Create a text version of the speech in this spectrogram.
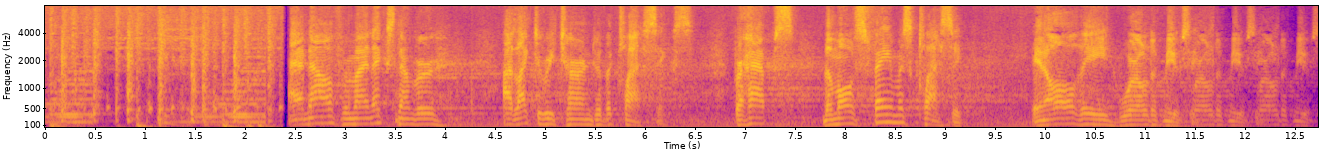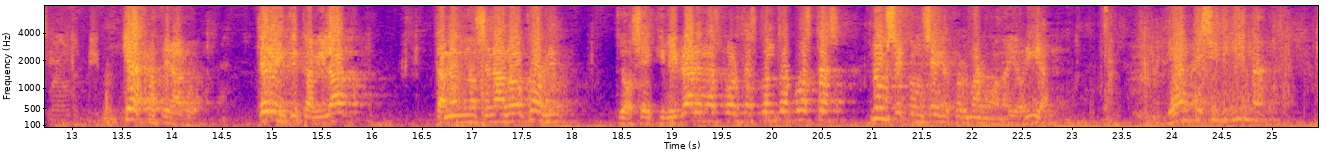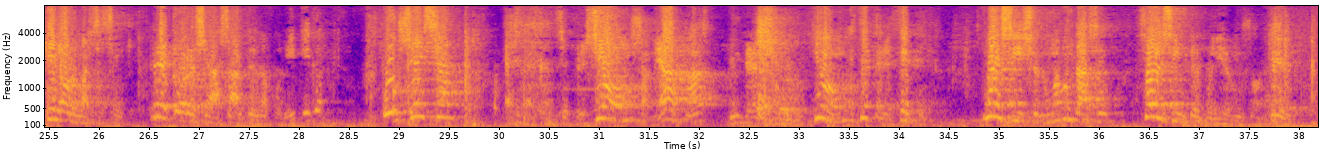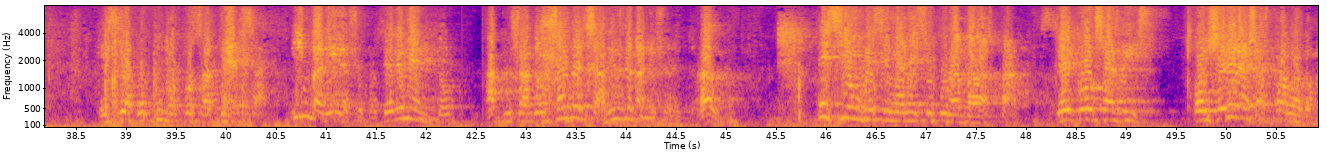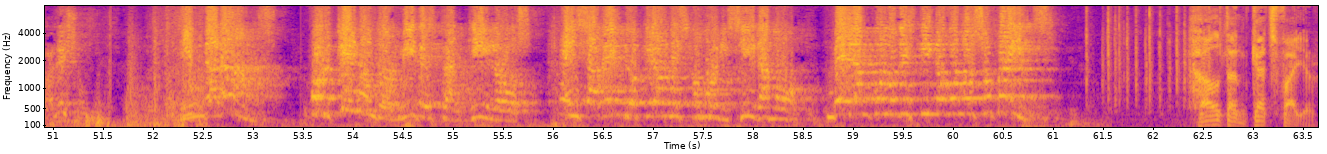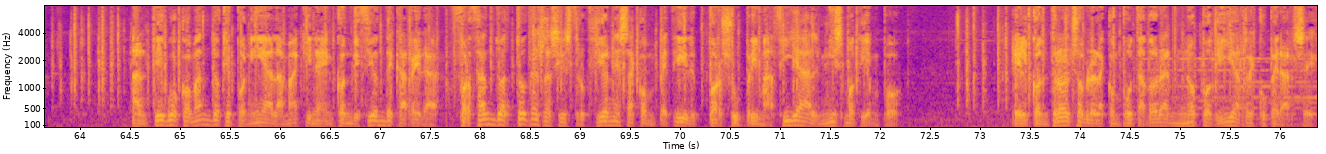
problem. And now for my next number, I'd like to return to the classics. Perhaps the most famous classic in all the world of music. World of music. World of music. World of music. que facer agora? Teren que cavilar. Tamén no Senado ocorre que ao se equilibraren as forzas contrapostas non se consegue formar unha maioría. E antes se dilema que normas se segue. Recórrese ás artes da política. Ou sexa, as presións, ameazas, empresas de corrupción, etc, etc. Mas iso non abundase, só se interpoñer un sorteo. E se a fortuna adversa, invalidase o procedimento, acusando os adversarios de manexo electoral. E se houvese por ambas as partes? Que cousas dis? Pois xeran esas provas do manexo. Ciudadanos, por que non dormides tranquilos en sabendo que homes como Lisígamo velan polo destino do noso país? Halt and Catch Fire. Antiguo comando que ponía a la máquina en condición de carrera, forzando a todas las instrucciones a competir por su primacía al mismo tiempo. El control sobre la computadora no podía recuperarse.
